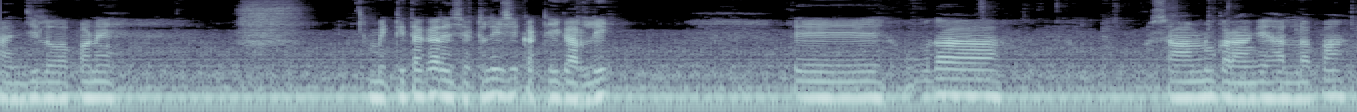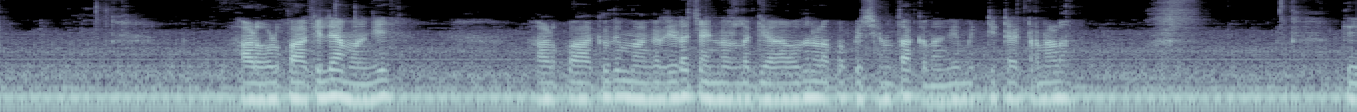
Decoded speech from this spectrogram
ਹਾਂਜੀ ਲੋ ਆਪਾਂ ਨੇ ਮਿੱਟੀ ਤਾਂ ਘਰੇ ਸਿੱਟ ਲਈ ਸੀ, ਇਕੱਠੀ ਕਰ ਲਈ। ਤੇ ਉਹਦਾ ਸ਼ਾਮ ਨੂੰ ਕਰਾਂਗੇ ਹੱਲ ਆਪਾਂ। ਹਲ ਹੁਲ ਪਾ ਕੇ ਲਿਆਵਾਂਗੇ। ਹਲ ਪਾ ਕੇ ਉਹਦੇ ਮਗਰ ਜਿਹੜਾ ਚੈਨਰ ਲੱਗਿਆ, ਉਹਦੇ ਨਾਲ ਆਪਾਂ ਪਿੱਛੇ ਨੂੰ ਧੱਕ ਦਾਂਗੇ ਮਿੱਟੀ ਟਰੈਕਟਰ ਨਾਲ। ਤੇ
